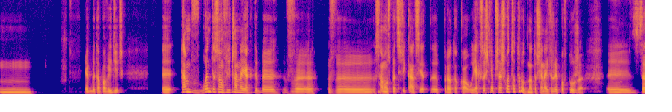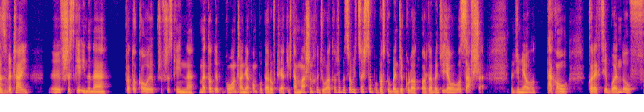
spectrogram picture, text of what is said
mm, jakby to powiedzieć, y, tam błędy są wliczane jak gdyby w, w samą specyfikację y, protokołu. Jak coś nie przeszło, to trudno, to się najwyżej powtórzy. Zazwyczaj wszystkie inne protokoły, czy wszystkie inne metody połączenia komputerów, czy jakichś tam maszyn, chodziło o to, żeby zrobić coś, co po prostu będzie kuloodporne, będzie działało zawsze. Będzie miało taką korekcję błędów,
